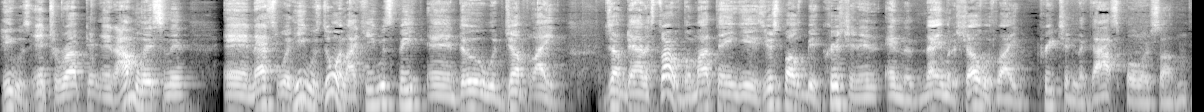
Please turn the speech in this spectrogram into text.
He was interrupting, and I'm listening, and that's what he was doing. Like he would speak, and dude would jump like jump down his throat. But my thing is, you're supposed to be a Christian, and, and the name of the show was like preaching the gospel or something.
